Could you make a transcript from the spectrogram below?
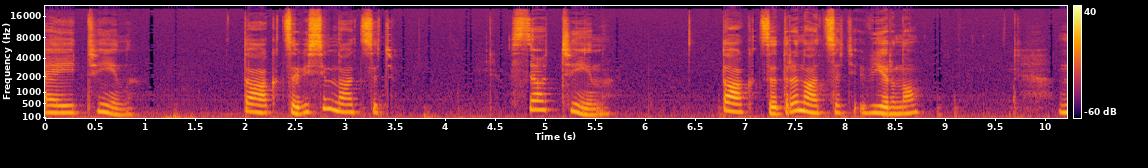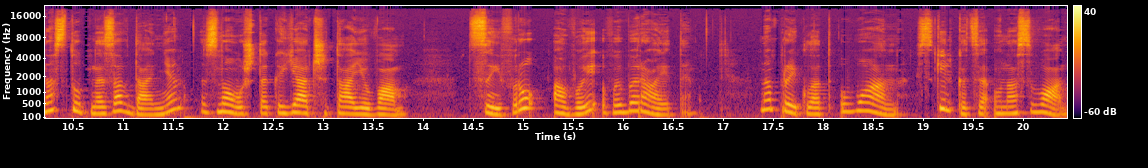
18. Так, це 18. 13. Так, це 13, вірно. Наступне завдання. Знову ж таки, я читаю вам цифру, а ви вибираєте. Наприклад, one. Скільки це у нас one?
